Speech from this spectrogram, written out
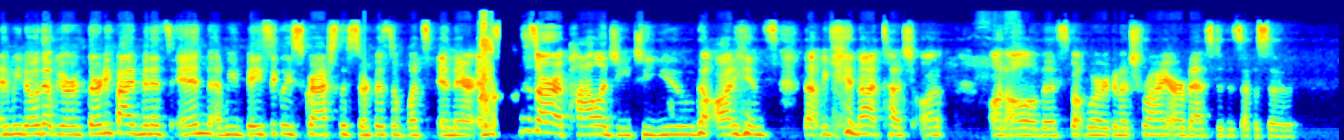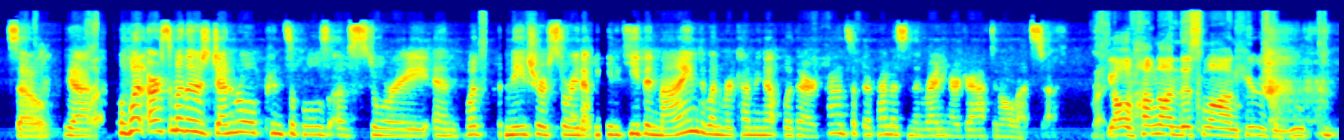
and we know that we are 35 minutes in and we basically scratched the surface of what's in there. And this is our apology to you the audience that we cannot touch on on all of this but we're going to try our best in this episode so yeah. Right. What are some of those general principles of story and what's the nature of story that we need to keep in mind when we're coming up with our concept, our premise, and then writing our draft and all that stuff? Right. Y'all have hung on this long. Here's the movie.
